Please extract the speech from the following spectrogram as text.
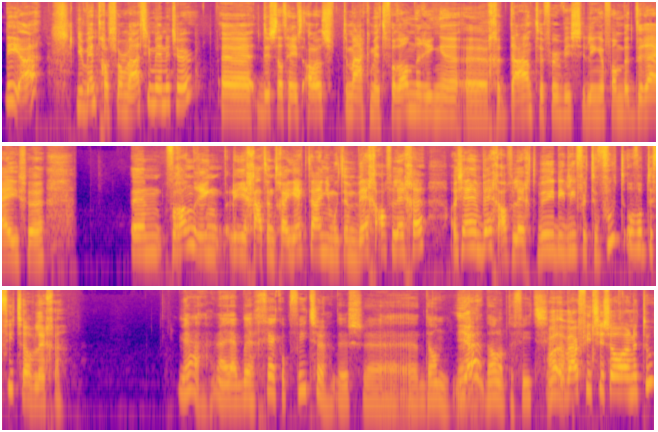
Lia, je bent transformatiemanager. Eh, dus dat heeft alles te maken met veranderingen, eh gedaanteverwisselingen van bedrijven. Een verandering, je gaat een traject aan, je moet een weg afleggen. Als jij een weg aflegt, wil je die liever te voet of op de fiets afleggen? Ja, nou ja, ik ben gek op fietsen. Dus eh, dan, eh, Ja? dan op de fiets. Wa- waar fiets je zo al naartoe?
